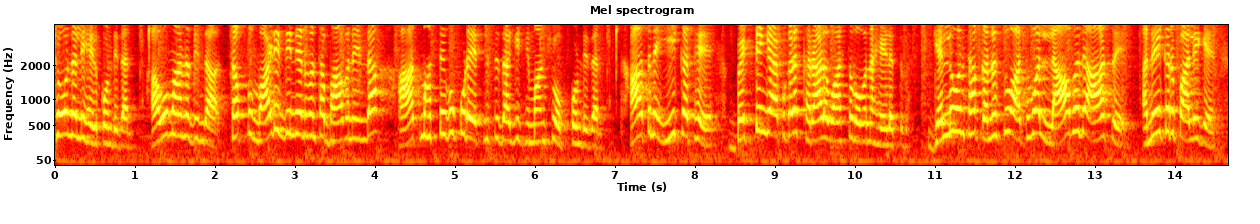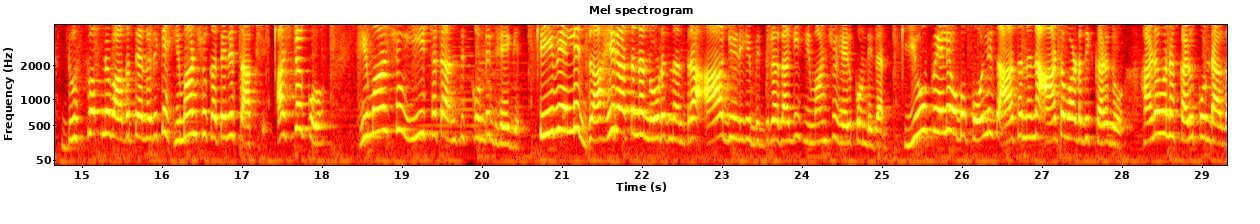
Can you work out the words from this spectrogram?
ಶೋನಲ್ಲಿ ಹೇಳ್ಕೊಂಡಿದ್ದಾನೆ. ಅವಮಾನದಿಂದ ತಪ್ಪು ಮಾಡಿದ್ದೀನಿ ಅನ್ನುವಂತ ಭಾವನೆಯಿಂದ ಆತ್ಮಹತ್ಯೆಗೂ ಕೂಡ ಯತ್ನಿಸಿದಾಗಿ ಹಿಮಾಂಶು ಒಪ್ಕೊಂಡಿದ್ದಾನೆ. ಆತನ ಈ ಕಥೆ ಬೆಟ್ಟಿಂಗ್ ಆ್ಯಪ್ಗಳ ಕರಾಳ ವಾಸ್ತವವನ್ನ ಹೇಳುತ್ತವೆ ಗೆಲ್ಲುವಂತಹ ಕನಸು ಅಥವಾ ಲಾಭದ ಆಸೆ ಅನೇಕರ ಪಾಲಿಗೆ ದುಸ್ವಪ್ನವಾಗುತ್ತೆ ಅನ್ನೋದಕ್ಕೆ ಹಿಮಾಂಶು ಕಥೆನೇ ಸಾಕ್ಷಿ. ಅಷ್ಟಕ್ಕೂ ಹಿಮಾಂಶು ಈ ಚಟ ಅಂತಿಸ್ಕೊಂಡಿದ್ದು ಹೇಗೆ? ಟಿವಿಯಲ್ಲಿ ಜಾಹೀರಾತನ್ನ ನೋಡಿದ ನಂತರ ಆ ಗೀಳಿಗೆ ಬಿದ್ದಿರೋದಾಗಿ ಹಿಮಾಂಶು ಹೇಳ್ಕೊಂಡಿದ್ದಾನೆ. ಯು ಪಿಯಲ್ಲಿ ಒಬ್ಬ ಪೊಲೀಸ್ ಆತನನ್ನ ಆಟವಾಡೋದಿಕ್ಕೆ ಕರೆದು ಹಣವನ್ನ ಕಳ್ಕೊಂಡಾಗ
